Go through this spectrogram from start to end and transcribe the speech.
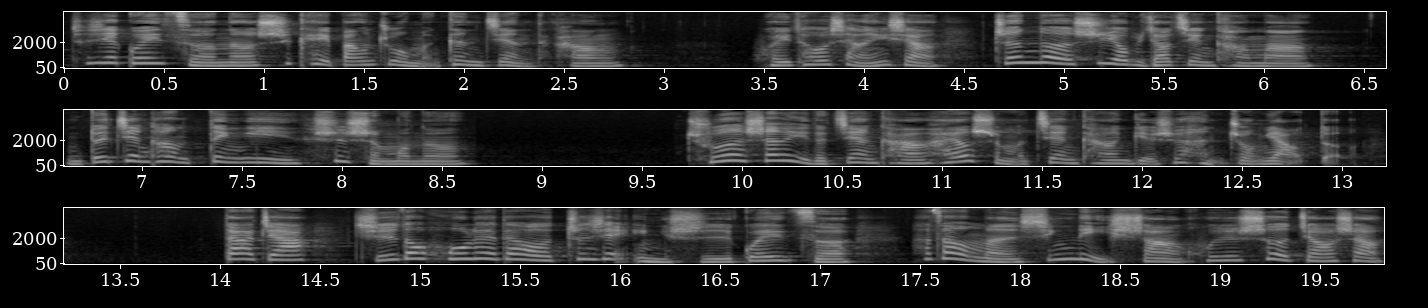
这些规则呢是可以帮助我们更健康。回头想一想，真的是有比较健康吗？你对健康的定义是什么呢？除了生理的健康，还有什么健康也是很重要的？大家其实都忽略掉了这些饮食规则，它在我们心理上或是社交上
